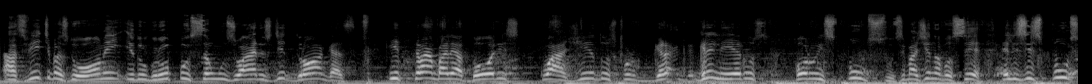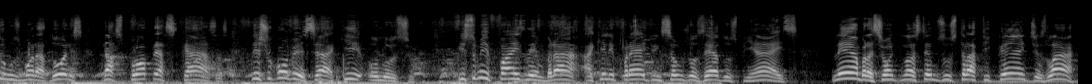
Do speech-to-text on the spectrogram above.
As vítimas do homem e do grupo são usuários de drogas e trabalhadores coagidos por grilheiros foram expulsos. Imagina você, eles expulsam os moradores das próprias casas. Deixa eu conversar aqui, ô Lúcio. Isso me faz lembrar aquele prédio em São José dos Pinhais. Lembra-se onde nós temos os traficantes lá?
